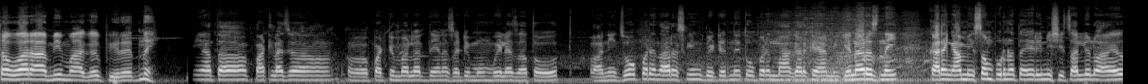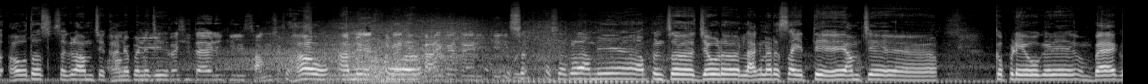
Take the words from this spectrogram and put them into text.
तवर आम्ही मागं फिरत नाही. मी आता पाटलाच्या पाठिंबाला देण्यासाठी मुंबईला जात आहोत. आणि जोपर्यंत आरक्षण भेटत नाही तोपर्यंत माघार काही आम्ही घेणारच नाही. कारण की आम्ही संपूर्ण तयारीनिशी चाललेलो आहे आहोतच. सगळं आमचे खाण्यापिण्याचे कशी तयारी केली सांगू हो आम्ही सगळं आम्ही आपणचं जेवढं लागणारं साहित्य आहे आमचे कपडे वगैरे बॅग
